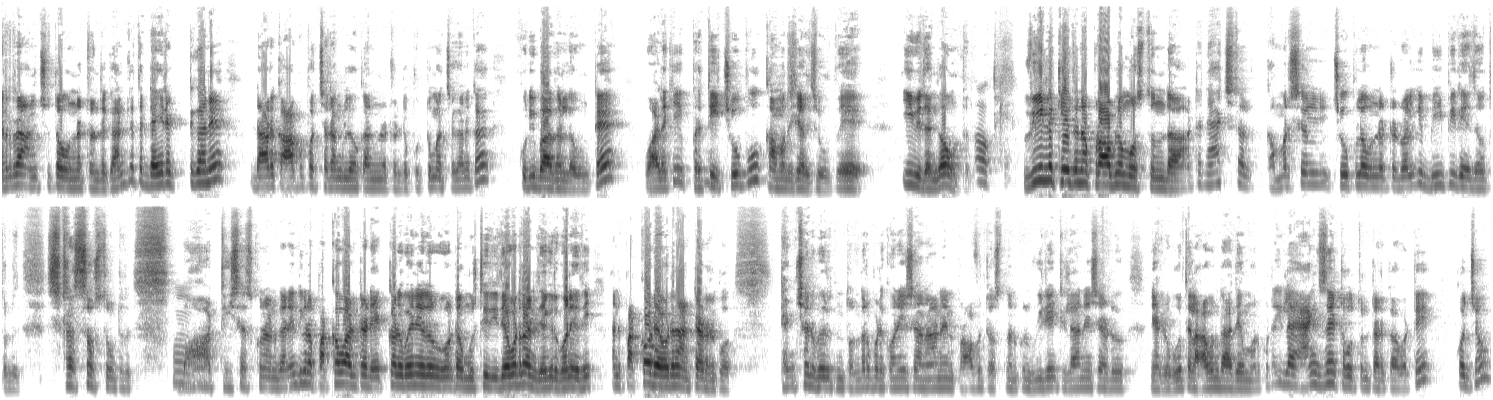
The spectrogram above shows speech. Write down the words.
ఎర్ర అంచుతో ఉన్నటువంటి కానీ లేకపోతే డైరెక్ట్గానే డార్క్ ఆకుపచ్చ రంగులో కానీ ఉన్నటువంటి పుట్టుమచ్చ కనుక కుడి భాగంలో ఉంటే వాళ్ళకి ప్రతి చూపు కమర్షియల్ చూపే ఈ విధంగా ఉంటుంది. వీళ్ళకి ఏదైనా ప్రాబ్లం వస్తుందా? అంటే న్యాచురల్ కమర్షియల్ చూపులో ఉన్నటువంటి వాళ్ళకి బీపీ రేజ్ అవుతుంది. స్ట్రెస్ వస్తుంటుంది. బాగా తీసేసుకున్నాను కానీ ఎందుకంటే పక్కవాడు అంటాడు ఎక్కడ పోయినా ఏదో కొంటా ముష్టి ఇది ఎవడరా దగ్గర కొనేది? అని పక్కవాడు ఎవడైనా అంటాడు అనుకో టెన్షన్ పెరుగుతుంది తొందరపడి కొనేసానా నేను ప్రాఫిట్ వస్తుంది అనుకుని వీడేంటి ఇలా అనేసాడు నేను అక్కడ పోతే లాభం రాదేమో అనుకుంటా. ఇలా యాంగ్జైటీ అవుతుంటారు కాబట్టి కొంచెం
